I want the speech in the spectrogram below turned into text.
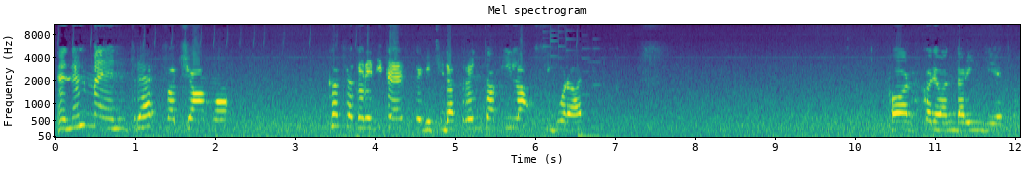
E nel mentre facciamo cacciatore di teste che ci dà 30.000 assicurati. Porco, devo andare indietro.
